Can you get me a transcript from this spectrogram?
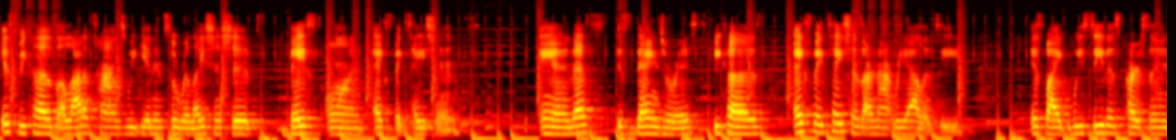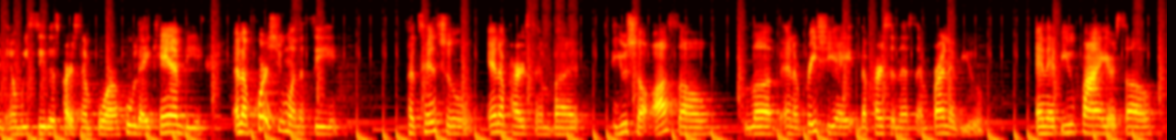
it's because a lot of times we get into relationships based on expectations. And that's it's dangerous because expectations are not reality. It's like we see this person and we see this person for who they can be. And of course, you want to see potential in a person, but you should also love and appreciate the person that's in front of you. And if you find yourself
